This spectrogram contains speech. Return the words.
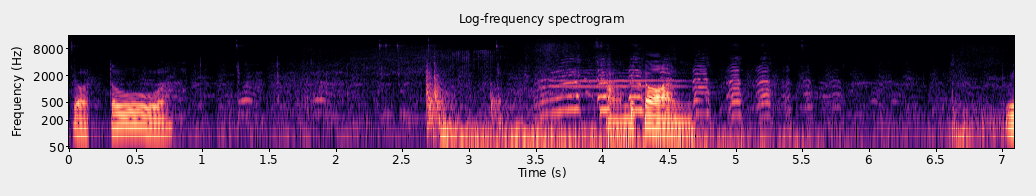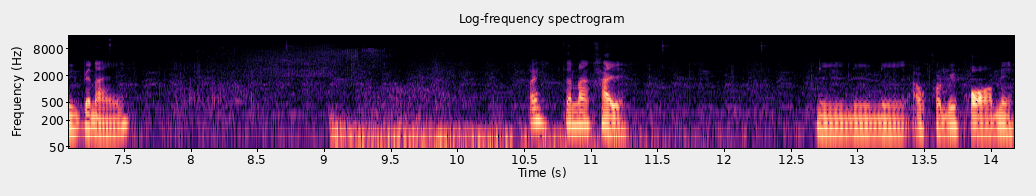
โดดตู้ขังไปก่อน วิ่งไปไหน เอ้ยจะนั่งใคร นี่นี่นี่เอาคนไม่พร้อมนี่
